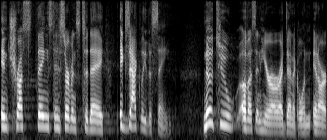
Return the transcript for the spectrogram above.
entrust things to his servants today exactly the same. No two of us in here are identical in, in, our,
